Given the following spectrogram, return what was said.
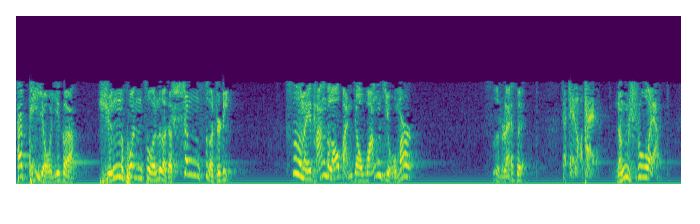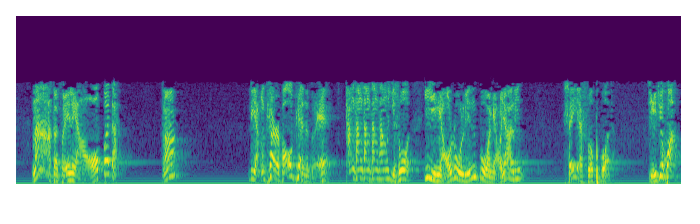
他必有一个。寻欢作乐的声色之地，四美堂的老板叫王九妹四十来岁，这这老太太能说呀，那个嘴了不得。啊，两片薄片的嘴，汤汤汤汤汤一说，一鸟入林，破鸟压林，谁也说不过他。几句话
